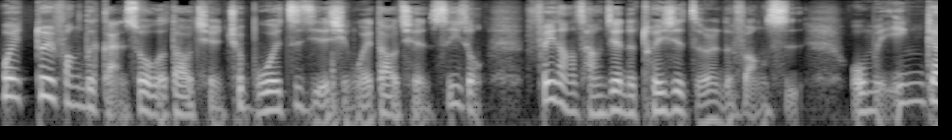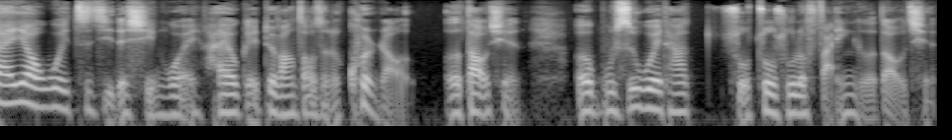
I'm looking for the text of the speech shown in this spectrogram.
为对方的感受而道歉，却不为自己的行为道歉，是一种非常常见的推卸责任的方式。我们应该要为自己的行为，还有给对方造成的困扰而道歉，而不是为他所做出的反应而道歉。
